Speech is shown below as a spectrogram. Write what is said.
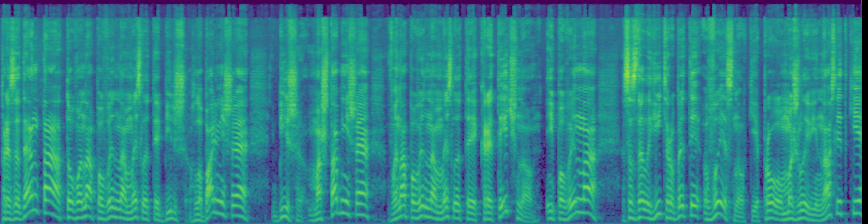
президента, то вона повинна мислити більш глобальніше, більш масштабніше. Вона повинна мислити критично і повинна заздалегідь робити висновки про можливі наслідки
